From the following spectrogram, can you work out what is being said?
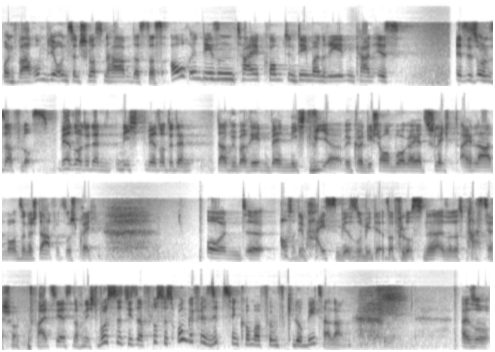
und warum wir uns entschlossen haben, dass das auch in diesen Teil kommt, in dem man reden kann, ist, es ist unser Fluss. Wer sollte denn nicht, wer sollte denn darüber reden, wenn nicht wir? Wir können die Schaumburger jetzt schlecht einladen, bei uns in der Staffel zu sprechen. Und äh, außerdem heißen wir so wie dieser Fluss, ne? Also das passt ja schon. falls ihr es noch nicht wusstet, dieser Fluss ist ungefähr 17,5 Kilometer lang. Also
